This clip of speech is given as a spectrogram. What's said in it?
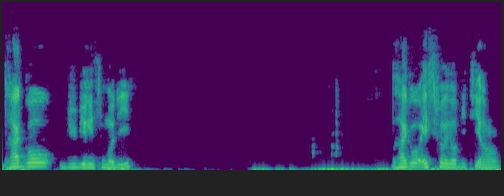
Dragon du virus maudit. Dragon explosion du tyran.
